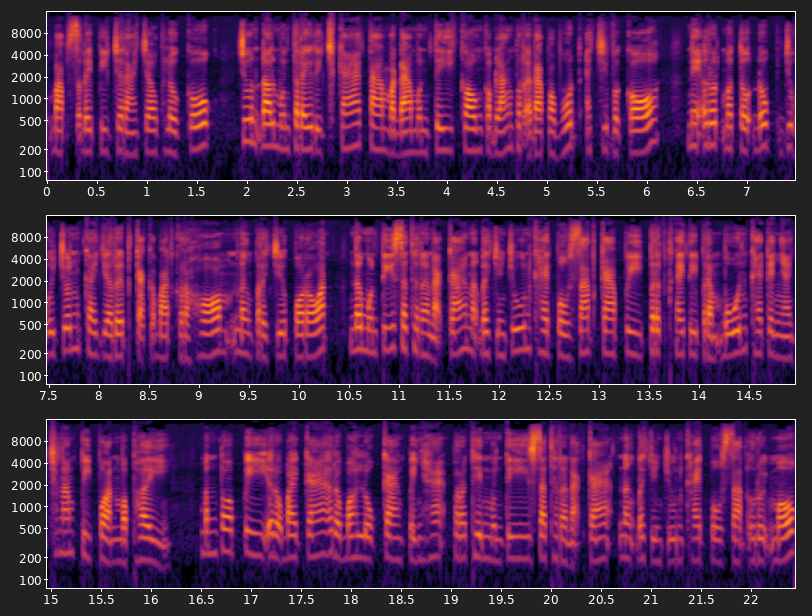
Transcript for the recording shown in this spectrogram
ច្បាប់ស្តីពីចរាចរណ៍ផ្លូវគោកជូនដល់មន្ត្រីរាជការតាមបណ្ដាមន្ទីរកងកម្លាំងប្រដាប់អាវុធអាជីវករអ្នករត់ម៉ូតូឌុបយុវជនកាយរិទ្ធកាកបាទក្រហមនិងប្រជាពលរដ្ឋ នៅមន្ទីរសាធារណការនិងដឹកជញ្ជូនខេត្តពោធិ៍សាត់កាលពីព្រឹកថ្ងៃទី9ខែកញ្ញាឆ្នាំ2020បន្ទាប់ពីរបាយការណ៍របស់លោកកាងពេញហៈប្រធានមន្ទីរសាធារណការនិងដឹកជញ្ជូនខេត្តពោធិ៍សាត់រួចមក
